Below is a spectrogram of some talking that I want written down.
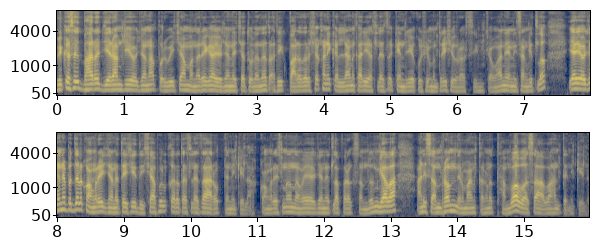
विकसित भारत जिरामजी योजना पूर्वीच्या मनरेगा योजनेच्या तुलनेत अधिक पारदर्शक आणि कल्याणकारी असल्याचं केंद्रीय कृषीमंत्री शिवराज सिंग चौहान यांनी सांगितलं. या योजनेबद्दल काँग्रेस जनतेची दिशाभूल करत असल्याचा आरोप त्यांनी केला. काँग्रेसनं नव्या योजनेतला फरक समजून घ्यावा आणि संभ्रम निर्माण करणं थांबवावं असं आवाहन त्यांनी केलं.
